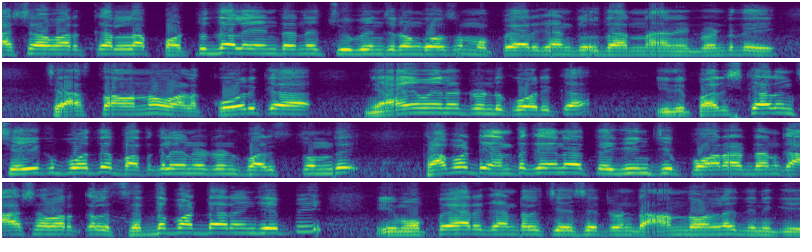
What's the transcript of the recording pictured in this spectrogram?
ఆశా వర్కర్ల పట్టుదల ఏంటనేది చూపించడం కోసం ముప్పై ఆరు గంటల ధర్నా అనేటువంటిది చేస్తా ఉన్నాం. వాళ్ళ కోరిక న్యాయమైనటువంటి కోరిక. ఇది పరిష్కారం చేయకపోతే బతకలేనటువంటి పరిస్థితి ఉంది. కాబట్టి ఎంతకైనా తెగించి పోరాడడానికి ఆశా వర్కర్లు సిద్ధపడ్డారని చెప్పి ఈ ముప్పై ఆరు గంటలు చేసేటువంటి ఆందోళన దీనికి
